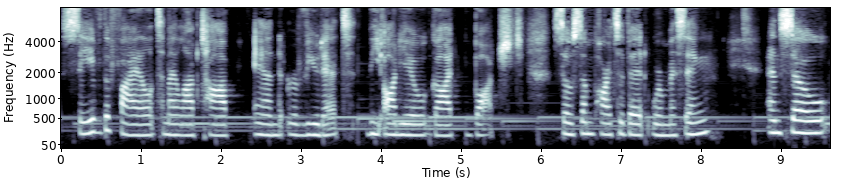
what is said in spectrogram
saved the file to my laptop and reviewed it, the audio got botched. So some parts of it were missing. And so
